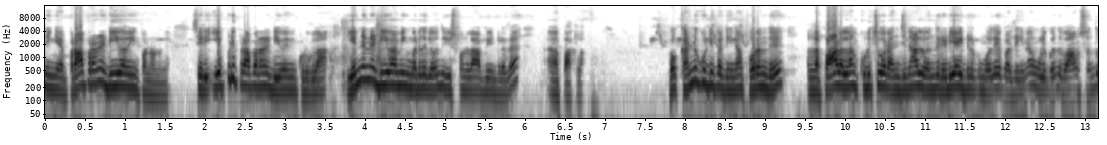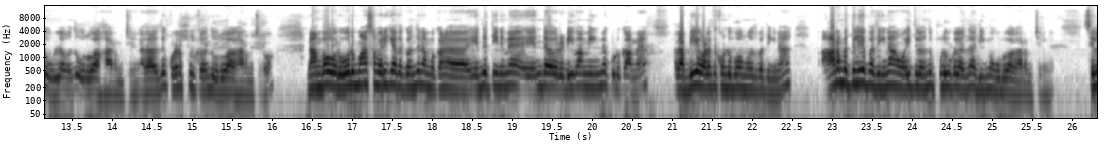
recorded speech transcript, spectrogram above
நீங்கள் ப்ராப்பரான டிவாமிங் பண்ணணுங்க. சரி எப்படி ப்ராப்பரான டிவாமிங் கொடுக்கலாம்? என்னென்ன டிவாமிங் மருந்துகளை வந்து யூஸ் பண்ணலாம் அப்படின்றத பார்க்கலாம். இப்போ கண்ணுக்குட்டி பார்த்தீங்கன்னா பிறந்து அந்த பாலெல்லாம் குடிச்சு ஒரு அஞ்சு நாள் வந்து ரெடி ஆகிட்டு இருக்கும்போதே பார்த்தீங்கன்னா உங்களுக்கு வந்து வாம்ஸ் வந்து உள்ளே வந்து உருவாக ஆரம்பிச்சிருங்க. அதாவது குடற்புழுக்கள் வந்து உருவாக ஆரம்பிச்சிடும் நம்ம ஒரு ஒரு மாதம் வரைக்கும் அதுக்கு வந்து நம்ம க எந்த தீனுமே எந்த ஒரு டிவார்மிங்குமே கொடுக்காம அதை அப்படியே வளர்த்து கொண்டு போகும்போது பார்த்தீங்கன்னா ஆரம்பத்திலேயே பார்த்தீங்கன்னா வயிற்றுல வந்து புழுக்கள் வந்து அதிகமாக உருவாக ஆரம்பிச்சிருங்க. சில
